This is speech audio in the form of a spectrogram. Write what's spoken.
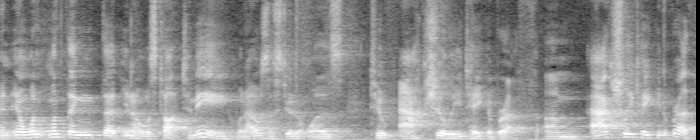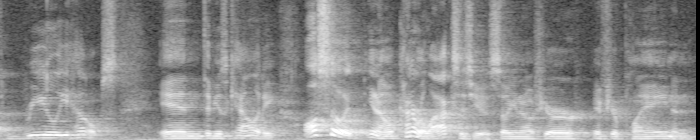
And you know, one, one thing that you know, was taught to me when I was a student was to actually take a breath. Um, actually taking a breath really helps in the musicality. Also, it you know kind of relaxes you. So you know if you're if you're playing and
